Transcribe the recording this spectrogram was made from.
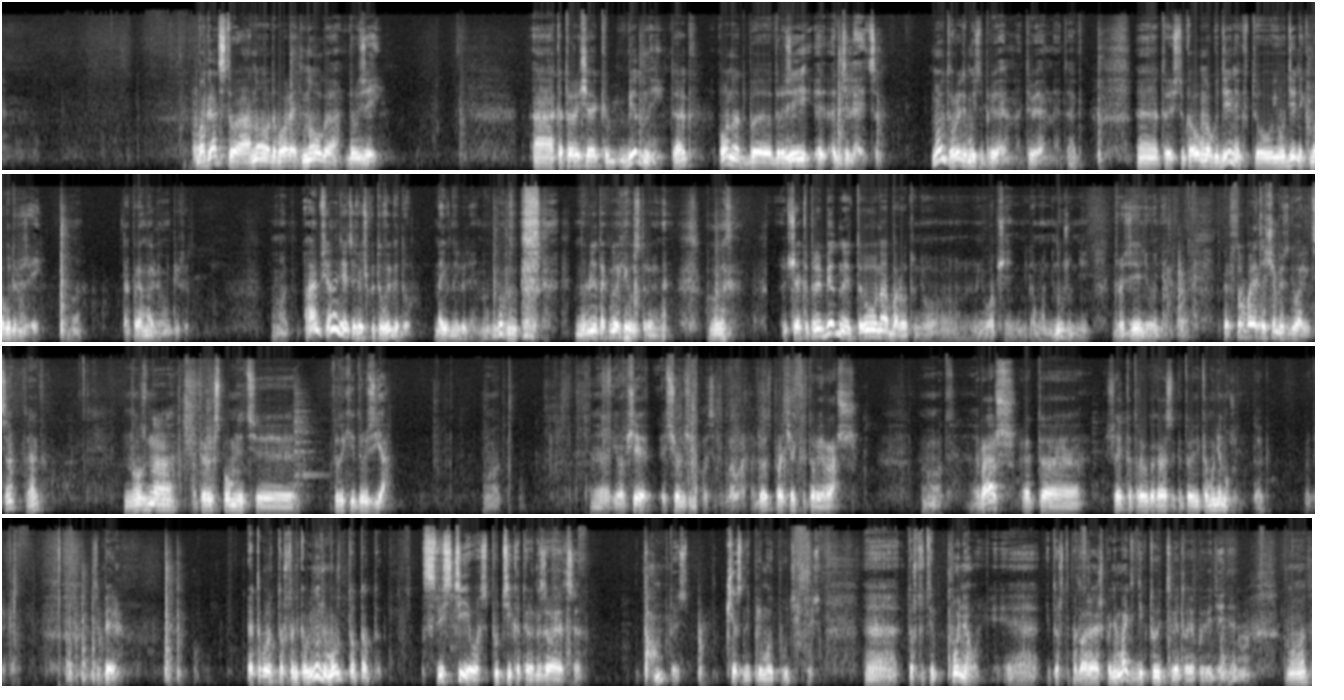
Богатство, оно добавляет много друзей. А который человек бедный, так, он от друзей отделяется. Ну, это вроде мысль тривиальная, тривиальная так. Э, то есть у кого много денег, то у его денег много друзей. Вот. Так прямо Альбом пишет. Вот. А все надеются извлечь какую-то выгоду. Наивные люди. Ну, ну, ну, люди так многие устроены. Вот. Человек, который бедный, то наоборот у него, у него вообще никому он не нужен, ни друзей у него нет. Теперь, чтобы понять, о чем здесь говорится, так, нужно, во-первых, вспомнить, э, кто такие друзья. Э, и вообще, с чего начиналась эта глава? Говорилось про человека, который Раш. Вот. Раш – это человек, который как раз который никому не нужен. Так? Вроде как. Теперь, это может то, что никому не нужен, может то, то, свести его с пути, который называется там, то есть честный прямой путь, то есть э, то, что ты понял Э, и то, что ты продолжаешь понимать, диктует тебе твое поведение. Вот.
